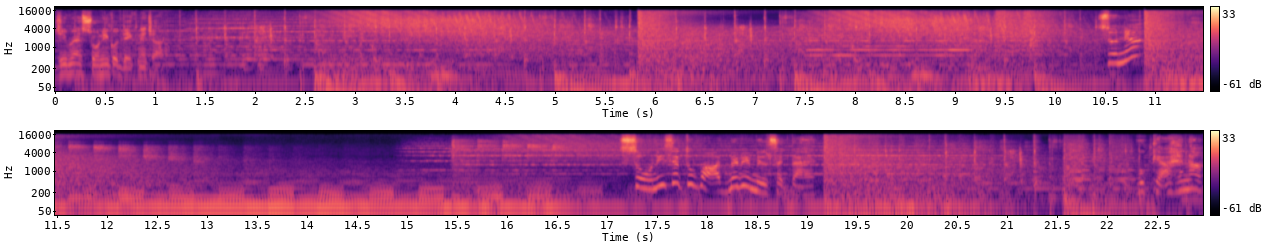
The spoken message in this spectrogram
जी मैं सोनी को देखने जा रहा हूँ। सुन? सोनी से तू बाद में भी मिल सकता है। वो क्या है ना?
